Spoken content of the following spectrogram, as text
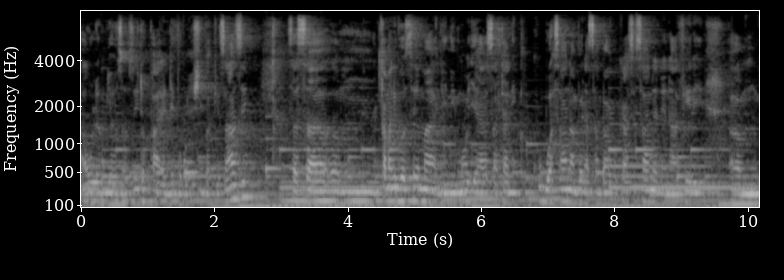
uh, ule mja uzauzito pale ndipo kwenye shimba kizazi. Sasa um, kama nilivyosema ni, moja ya satani kubwa sana ambayo inasambaa kwa kasi sana na inaathiri um,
